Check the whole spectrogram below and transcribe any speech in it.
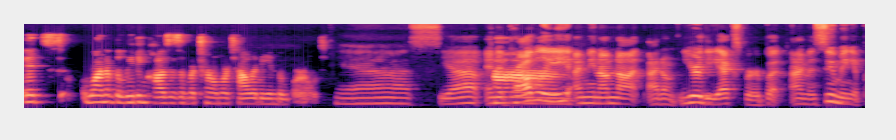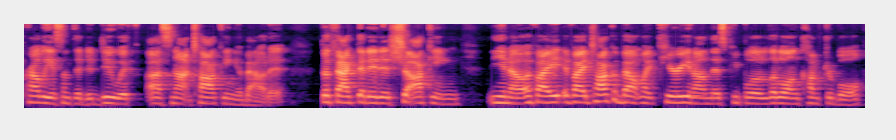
it's one of the leading causes of maternal mortality in the world. Yes, yeah. And it probably, um, I mean, I'm not, I don't, you're the expert, but I'm assuming it probably has something to do with us not talking about it. The fact that it is shocking. You know if i if i talk about my period on this people are a little uncomfortable.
